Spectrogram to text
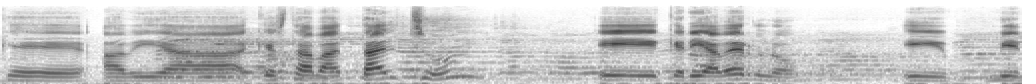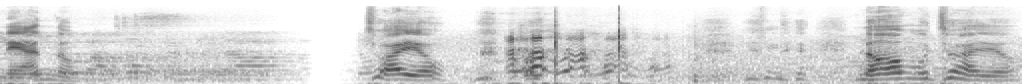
que había que estaba Talchum y quería verlo y vine ando. 좋아요. 너무 좋아요.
